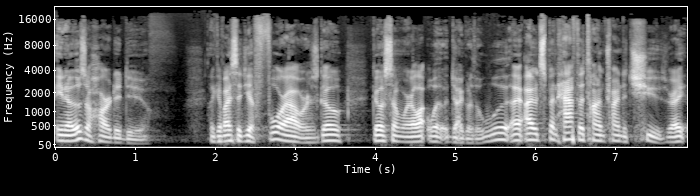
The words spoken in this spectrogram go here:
you know, those are hard to do. Like if I said, you have four hours, go, go somewhere. What, do I go to the wood? I, I, would spend half the time trying to choose, right?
